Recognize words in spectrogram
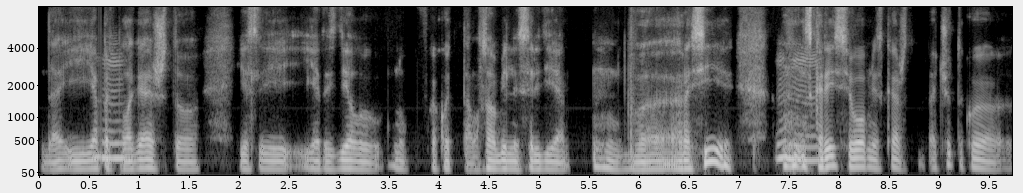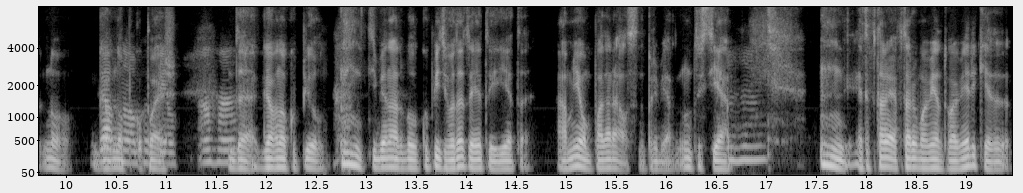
да, и я mm-hmm. предполагаю, что если я это сделаю, ну, в какой-то там автомобильной среде, в России, mm-hmm. скорее всего, мне скажут, а что такое, ну, говно, говно покупаешь? Ага. Да, говно купил. Тебе надо было купить вот это, это и это. А мне он понравился, например. Ну, то есть я... Mm-hmm. Это второй, второй момент в Америке, это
